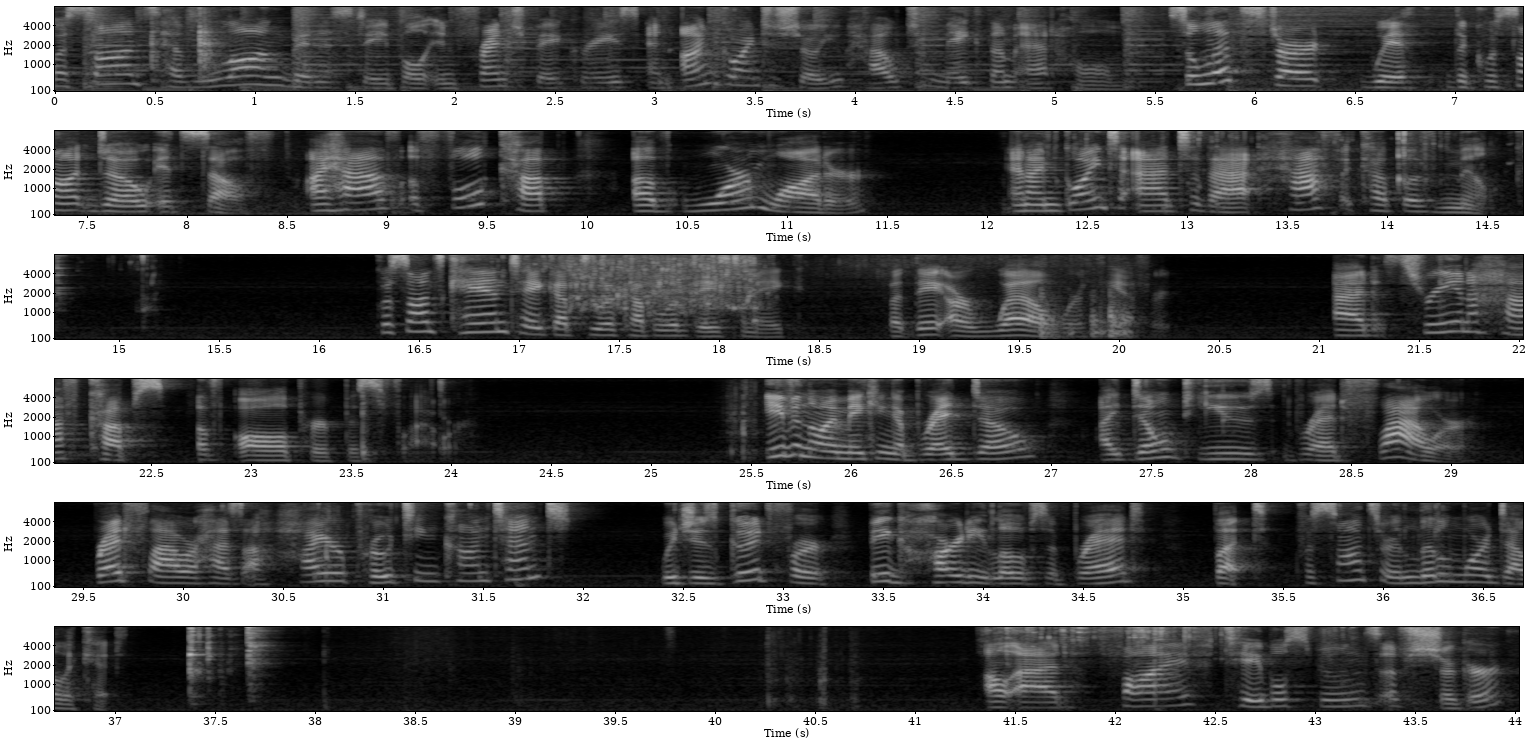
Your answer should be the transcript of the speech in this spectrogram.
Croissants have long been a staple in French bakeries, and I'm going to show you how to make them at home. So let's start with the croissant dough itself. I have a full cup of warm water, and I'm going to add to that half a cup of milk. Croissants can take up to a couple of days to make, but they are well worth the effort. Add three and a half cups of all-purpose flour. Even though I'm making a bread dough, I don't use bread flour bread flour has a higher protein content, which is good for big hearty loaves of bread, but croissants are a little more delicate. I'll add five tablespoons of sugar.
